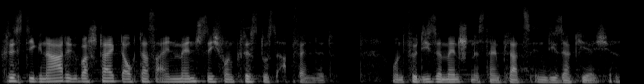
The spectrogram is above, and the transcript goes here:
Christi Gnade übersteigt auch, dass ein Mensch sich von Christus abwendet. Und für diese Menschen ist ein Platz in dieser Kirche.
